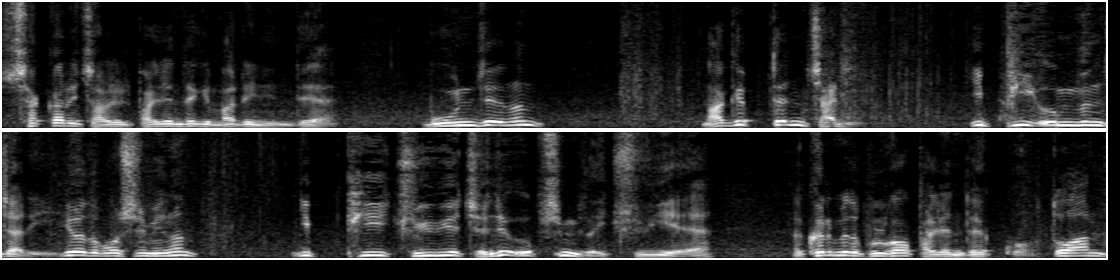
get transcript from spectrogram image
색깔이 잘 발견되기 마련인데 문제는 낙엽된 자리, 잎이 없는 자리. 여기도 보시면은 잎이 주위에 전혀 없습니다. 이 주위에. 그럼에도 불구하고 발견됐고 또한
